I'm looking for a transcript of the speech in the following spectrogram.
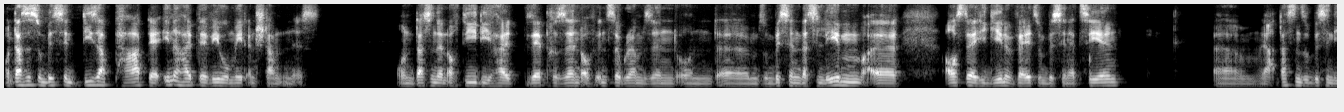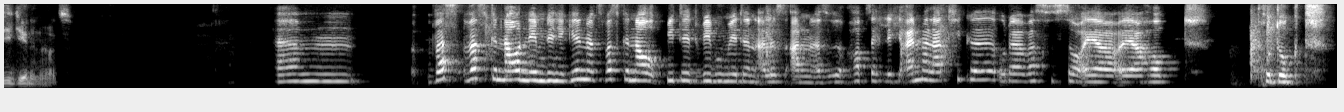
und das ist so ein bisschen dieser Part, der innerhalb der WOMED entstanden ist. Und das sind dann auch die, die halt sehr präsent auf Instagram sind und ähm, so ein bisschen das Leben äh, aus der Hygienewelt so ein bisschen erzählen. Ähm, ja, das sind so ein bisschen die Hygiene-Nerds. Ähm, was, was genau neben den Hygiene-Nerds, was genau bietet Webumed denn alles an? Also hauptsächlich Einmalartikel oder was ist so euer, euer Hauptprodukt,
